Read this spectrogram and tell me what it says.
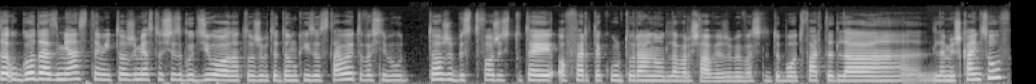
ta ugoda z miastem i to, że miasto się zgodziło na to, żeby te domki zostały, to właśnie był to, żeby stworzyć tutaj ofertę kulturalną dla Warszawy, żeby właśnie to było otwarte dla, dla mieszkańców.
